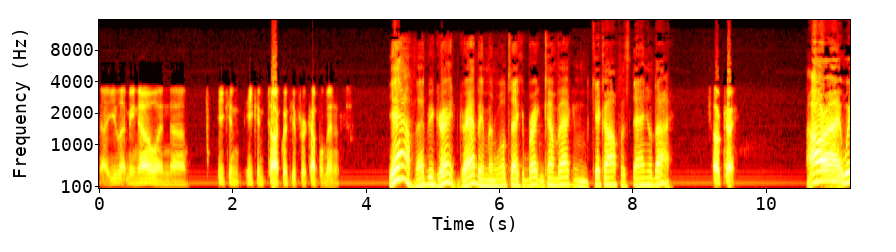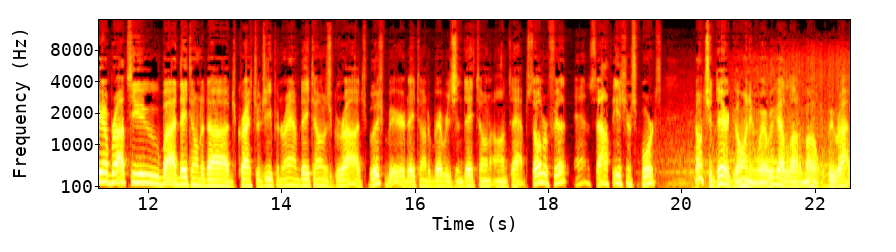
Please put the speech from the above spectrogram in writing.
uh, you let me know, and uh, he can he can talk with you for a couple minutes. Yeah, that'd be great. Grab him and we'll take a break and come back and kick off with Daniel Dye. Okay. All right. We are brought to you by Daytona Dodge, Chrysler Jeep and Ram, Daytona's Garage, Busch Beer, Daytona Beverage and Daytona On Tap, Solar Fit, and Southeastern Sports. Don't you dare go anywhere. We got a lot of mo. We'll be right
